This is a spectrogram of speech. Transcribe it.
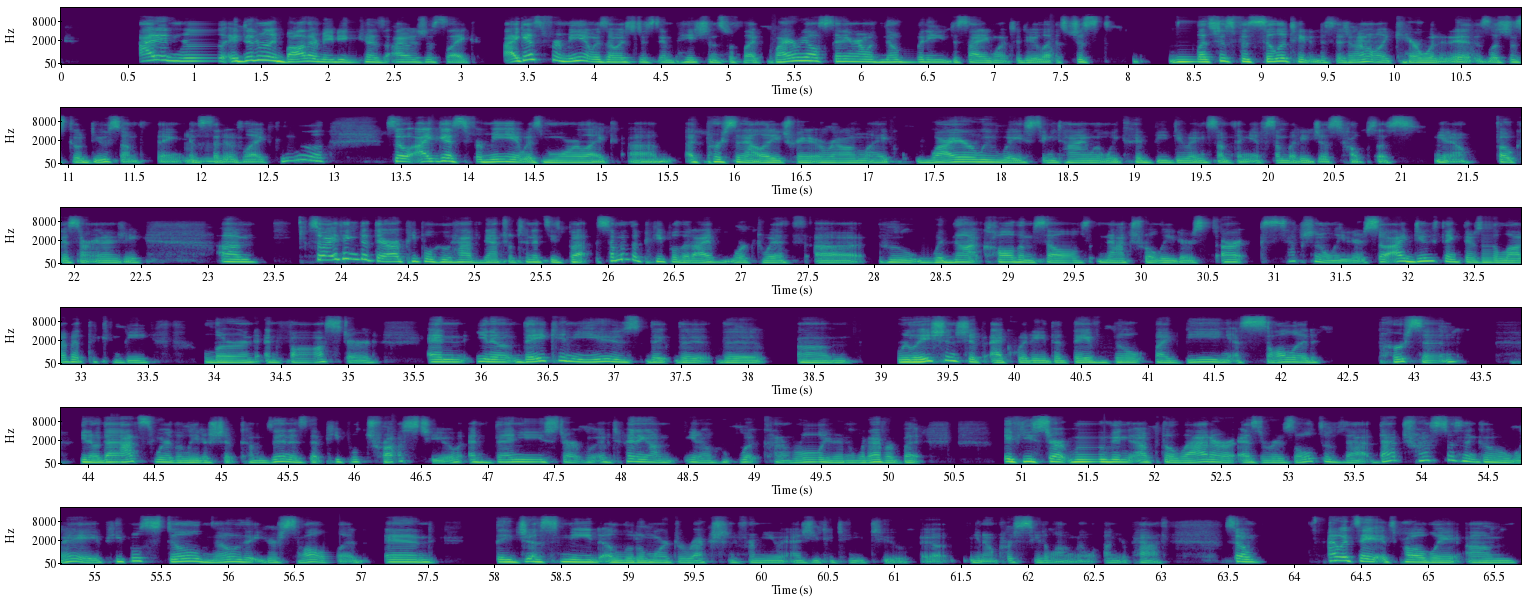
I didn't really, it didn't really bother me because I was just like, I guess for me, it was always just impatience with like, why are we all sitting around with nobody deciding what to do? Let's just let's just facilitate a decision. I don't really care what it is. Let's just go do something mm-hmm. instead of like, Ugh. so I guess for me, it was more like um, a personality trait around like, why are we wasting time when we could be doing something if somebody just helps us, you know, focus our energy. Um, so I think that there are people who have natural tendencies, but some of the people that I've worked with uh, who would not call themselves natural leaders are exceptional leaders. So I do think there's a lot of it that can be learned and fostered, and you know they can use the the the um, relationship equity that they've built by being a solid person you know that's where the leadership comes in is that people trust you and then you start depending on you know what kind of role you're in or whatever but if you start moving up the ladder as a result of that that trust doesn't go away people still know that you're solid and they just need a little more direction from you as you continue to uh, you know proceed along the, on your path so i would say it's probably um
